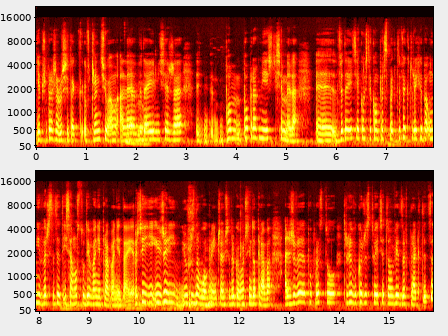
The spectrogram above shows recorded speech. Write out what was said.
Ja przepraszam, że się tak wtrąciłam, ale wydaje mi się, że e, popraw mnie, jeśli się mylę. e, Wydajecie jakąś taką perspektywę, której chyba uniwersytet i samo studiowanie prawa nie daje. Raczej, jeżeli już znowu ograniczam się tylko wyłącznie do prawa, ale że wy po prostu trochę wykorzystujecie tą wiedzę w praktyce,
